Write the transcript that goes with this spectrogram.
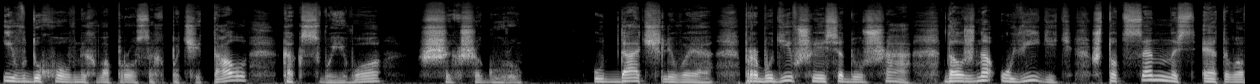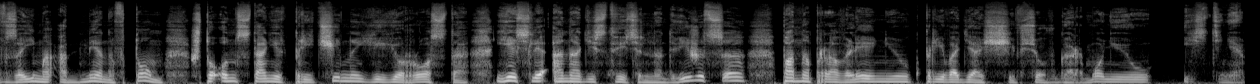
и в духовных вопросах почитал как своего Шикшагуру удачливая, пробудившаяся душа должна увидеть, что ценность этого взаимообмена в том, что он станет причиной ее роста, если она действительно движется по направлению к приводящей все в гармонию истине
